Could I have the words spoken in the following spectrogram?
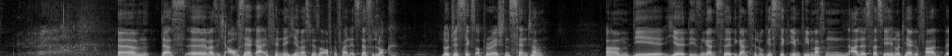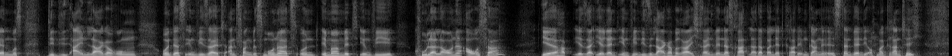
Ähm, das, äh, was ich auch sehr geil finde hier, was mir so aufgefallen ist, das LOC. Logistics Operations Center ähm, die hier diesen ganze, die ganze Logistik irgendwie machen, alles, was hier hin und her gefahren werden muss, die, die Einlagerungen und das irgendwie seit Anfang des Monats und immer mit irgendwie cooler Laune, außer ihr habt, ihr seid, ihr rennt irgendwie in diesen Lagerbereich rein, wenn das Radladerballett gerade im Gange ist, dann werden die auch mal grantig.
